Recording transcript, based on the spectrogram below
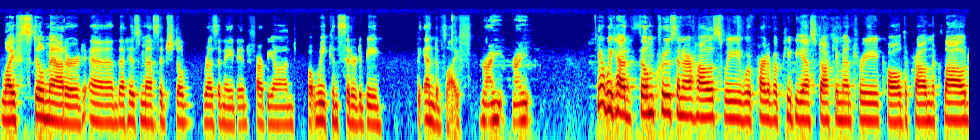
life still mattered and that his message still resonated far beyond what we consider to be the end of life. Right, right. Yeah, we had film crews in our house. We were part of a PBS documentary called The Crowd in the Cloud,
